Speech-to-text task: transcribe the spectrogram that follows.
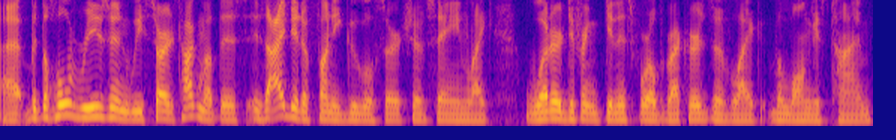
Uh, but the whole reason we started talking about this is I did a funny Google search of saying, like, what are different Guinness World Records of like the longest time?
